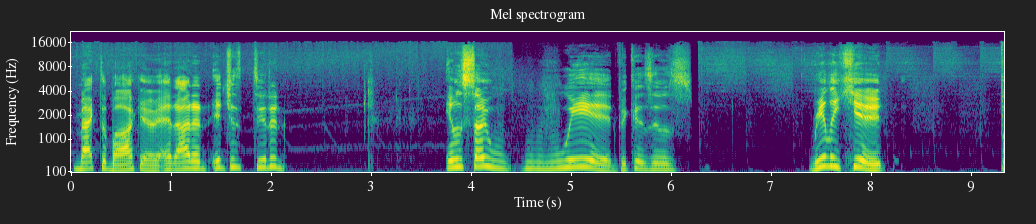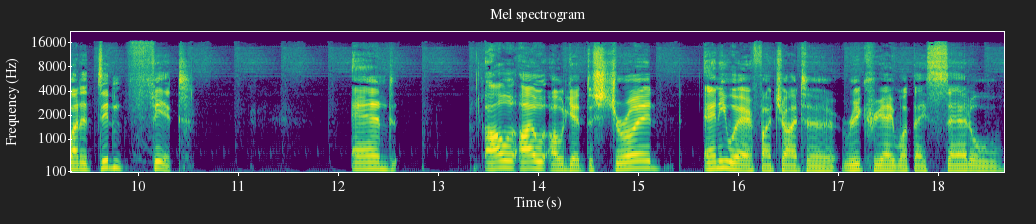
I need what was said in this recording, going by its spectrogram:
Mac DeMarco, and I don't. It just didn't. It was so weird because it was really cute, but it didn't fit, and I I would get destroyed anywhere if I tried to recreate what they said or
